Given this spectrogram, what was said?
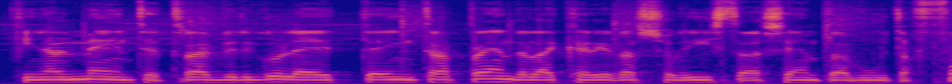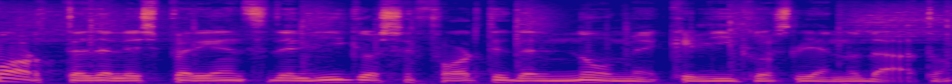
finalmente tra virgolette intraprendere la carriera solista sempre avuta forte delle esperienze degli Eagles e forti del nome che gli Eagles gli hanno dato.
